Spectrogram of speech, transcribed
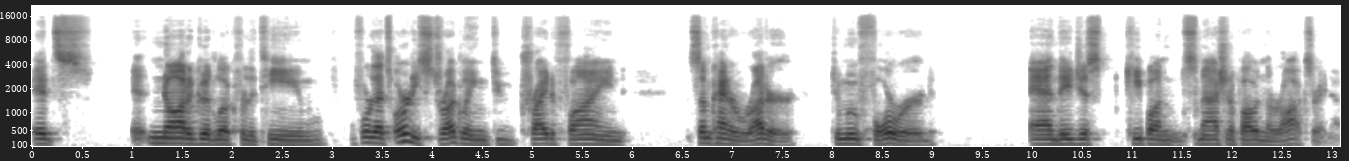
It's not a good look for the team for that's already struggling to try to find some kind of rudder to move forward, and they just keep on smashing a pop in the rocks right now.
